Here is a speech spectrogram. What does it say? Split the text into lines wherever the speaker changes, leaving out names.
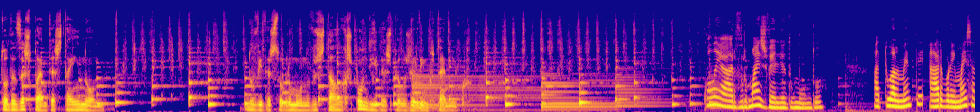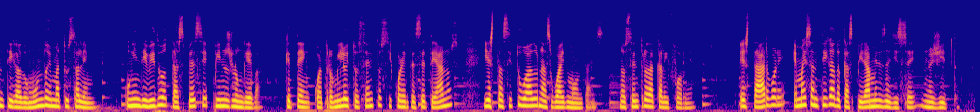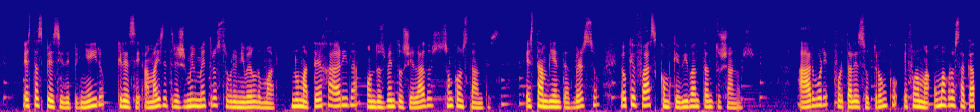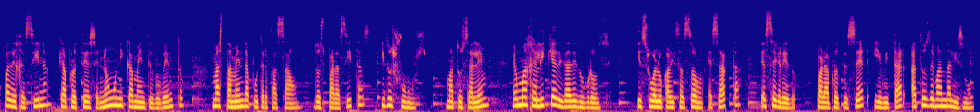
Todas as plantas têm nome. Dúvidas sobre o mundo vegetal respondidas pelo Jardim Botânico.
Qual é a árvore mais velha do mundo?
Atualmente, a árvore máis antiga do mundo é Matusalem, un individuo da especie Pinus longeva, que ten 4.847 anos e está situado nas White Mountains, no centro da California. Esta árbore é máis antiga do que as pirámides de Gizé, no Egipto. Esta especie de piñeiro crece a máis de 3.000 metros sobre o nivel do mar, nunha terra árida onde os ventos xelados son constantes. Este ambiente adverso é o que faz com que vivan tantos anos. A árbore fortalece o tronco e forma unha grosa capa de resina que a protexe non únicamente do vento, mas tamén da putrefacción, dos parasitas e dos fungos. Matusalem é unha reliquia de idade do bronce e súa localización exacta é segredo para proteger e evitar atos de vandalismo.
